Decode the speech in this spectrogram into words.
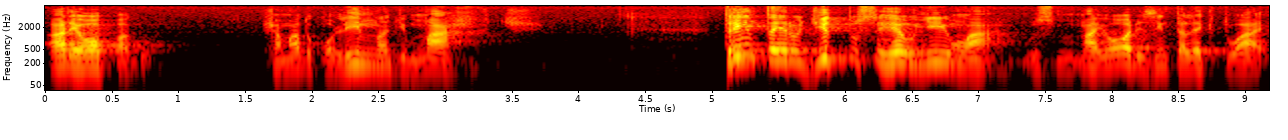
Areópago, chamado Colina de Marte. Trinta eruditos se reuniam lá, os maiores intelectuais.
